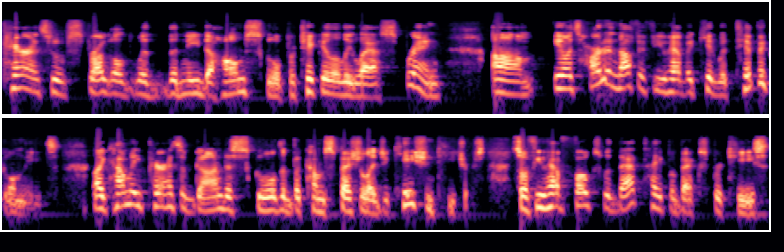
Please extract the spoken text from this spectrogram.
parents who have struggled with the need to homeschool, particularly last spring. Um, you know, it's hard enough if you have a kid with typical needs. Like, how many parents have gone to school to become special education teachers? So, if you have folks with that type of expertise,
